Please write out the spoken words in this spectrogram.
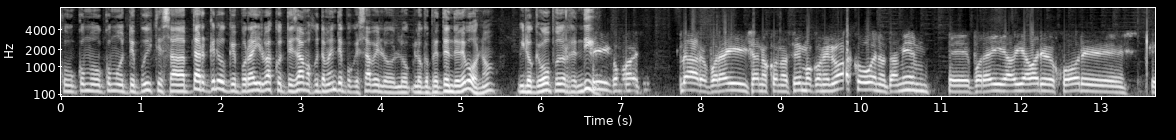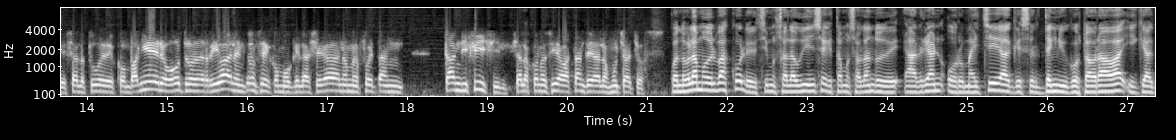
Cómo, cómo, te pudiste adaptar. Creo que por ahí el Vasco te llama justamente porque sabe lo, lo, que pretende de vos, ¿no? Y lo que vos podés rendir. Sí, como claro, por ahí ya nos conocemos con el Vasco. Bueno, también eh, por ahí había varios jugadores que ya los tuve de compañeros, otros de rival, entonces como que la llegada no me fue tan tan difícil, ya los conocía bastante a los muchachos. Cuando hablamos del Vasco, le decimos a la audiencia que estamos hablando de Adrián Ormaechea, que es el técnico de Costa Brava y que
